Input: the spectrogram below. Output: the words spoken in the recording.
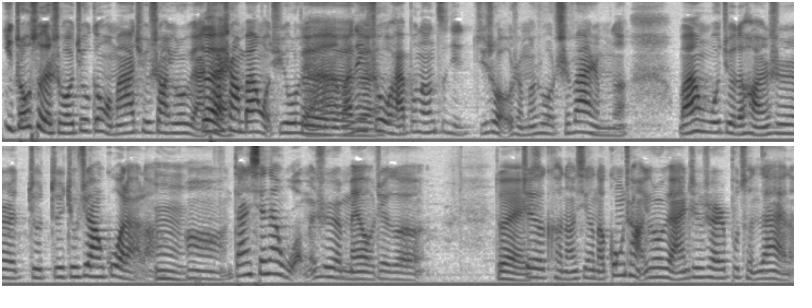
一周岁的时候就跟我妈去上幼儿园，她上班我去幼儿园。完那个时候我还不能自己举手什么说我吃饭什么的。完我觉得好像是就就就这样过来了。嗯嗯，但是现在我们是没有这个对这个可能性的，工厂幼儿园这个事儿是不存在的。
